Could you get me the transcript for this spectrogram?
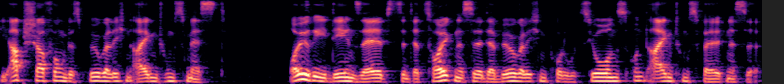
die Abschaffung des bürgerlichen Eigentums messt. Eure Ideen selbst sind Erzeugnisse der bürgerlichen Produktions- und Eigentumsverhältnisse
